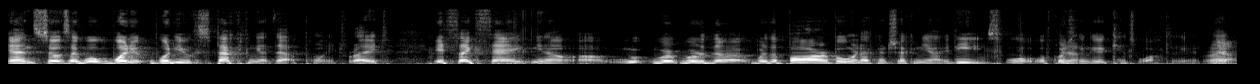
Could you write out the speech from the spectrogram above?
and so it's like, well, what what are you expecting at that point, right? It's like saying, you know, uh, we're, we're the we're the bar, but we're not going to check any IDs. Well, of course, Yeah. you're going to get kids walking in, right?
